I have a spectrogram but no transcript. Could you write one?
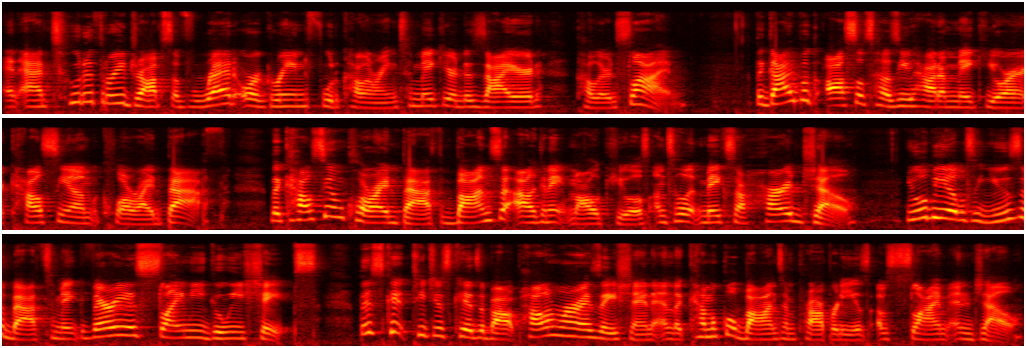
and add 2 to 3 drops of red or green food coloring to make your desired colored slime. The guidebook also tells you how to make your calcium chloride bath. The calcium chloride bath bonds the alginate molecules until it makes a hard gel. You will be able to use the bath to make various slimy, gooey shapes. This kit teaches kids about polymerization and the chemical bonds and properties of slime and gel.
